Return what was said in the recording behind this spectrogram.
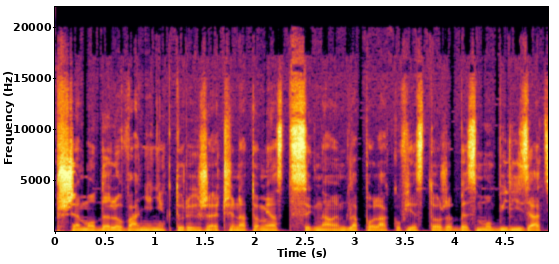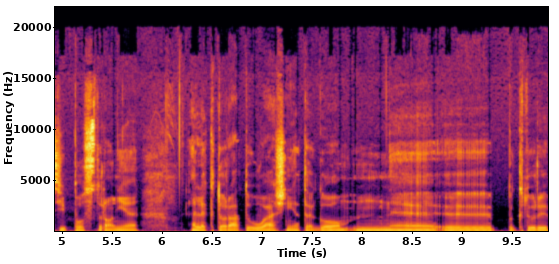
przemodelowanie niektórych rzeczy. Natomiast sygnałem dla Polaków jest to, że bez mobilizacji po stronie elektoratu właśnie tego, mm, y, y, który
